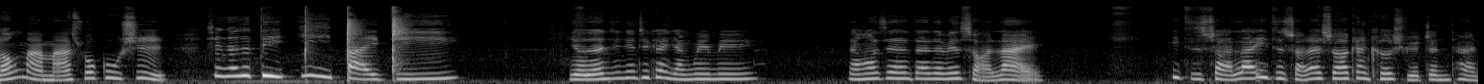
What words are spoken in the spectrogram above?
龙妈妈说故事，现在是第一百集。有人今天去看杨妹妹，然后现在在那边耍赖，一直耍赖，一直耍赖，说要看《科学侦探》，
